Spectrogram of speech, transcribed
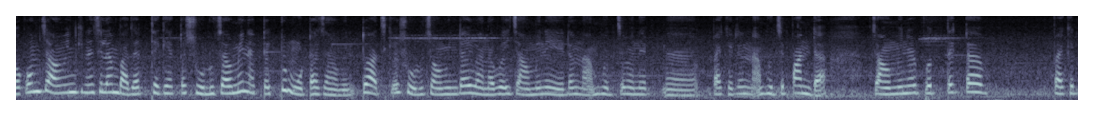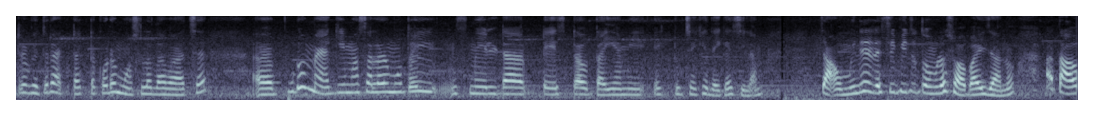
রকম চাউমিন কিনেছিলাম বাজার থেকে, একটা সরু চাউমিন, একটা একটু মোটা চাউমিন। তো আজকে সরু চাউমিনটাই বানাবো। এই চাউমিনের এটার নাম হচ্ছে মানে প্যাকেটের নাম হচ্ছে পান্ডা। চাউমিনের প্রত্যেকটা প্যাকেটের ভেতরে একটা একটা করে মশলা দেওয়া আছে। পুরো ম্যাগি মশলার মতোই স্মেলটা টেস্টটাও তাই আমি একটু চেখে দেখেছিলাম। চাউমিনের রেসিপি তো তোমরা সবাই জানো। আর তাও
